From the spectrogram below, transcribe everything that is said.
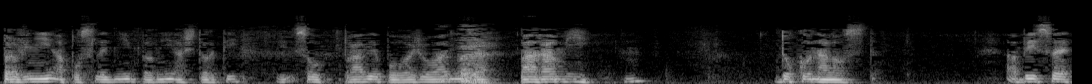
první a poslední, první a čtvrtý, jsou právě považováni za paramí, hm? dokonalost. Aby se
